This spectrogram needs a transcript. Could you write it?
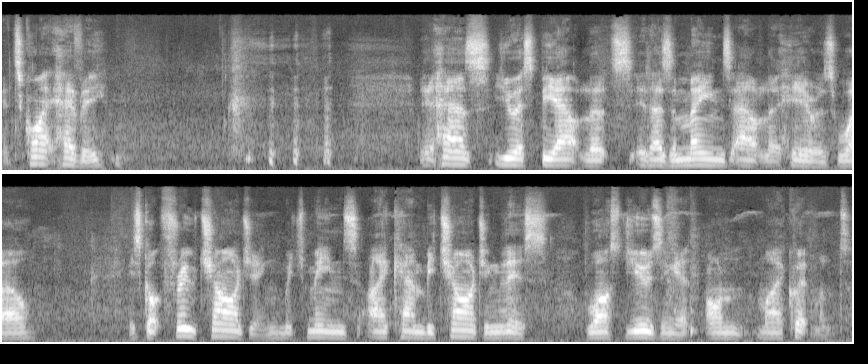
It's quite heavy. It has USB outlets. It has a mains outlet here as well it's got through charging which means I can be charging this whilst using it on my equipment.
